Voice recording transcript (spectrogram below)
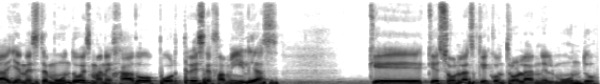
hay en este mundo es manejado por 13 familias que, que son las que controlan el mundo.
